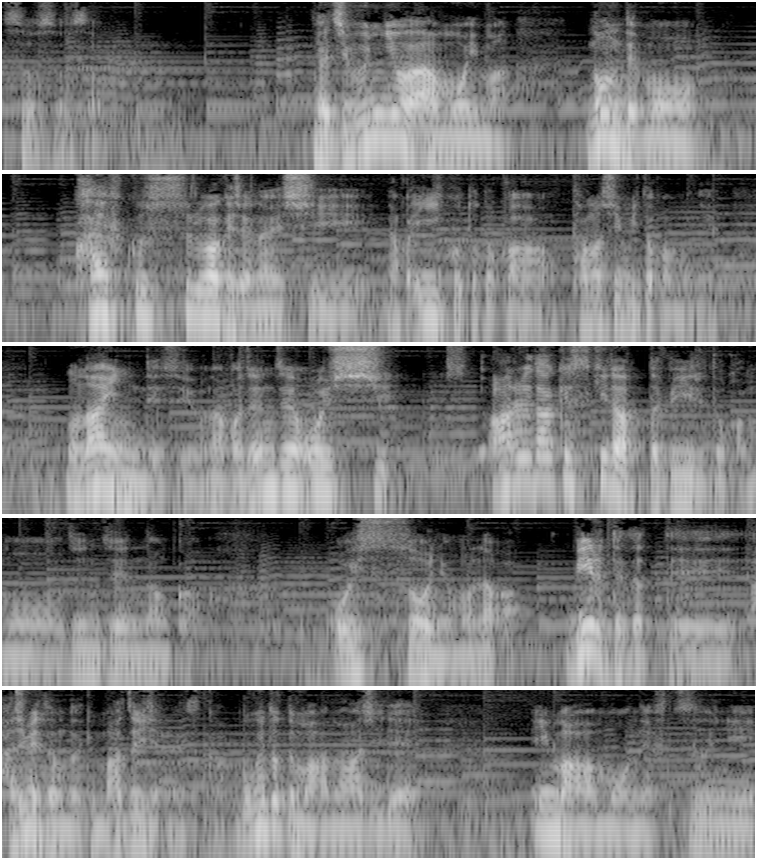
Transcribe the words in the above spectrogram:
そうそうそう。いや、自分にはもう今、飲んでも回復するわけじゃないし、なんかいいこととか楽しみとかもね、もうないんですよ。なんか全然美味しい。あれだけ好きだったビールとかも全然なんか美味しそうに思う。なんかビールってだって初めて飲んだ時まずいじゃないですか。僕にとってもあの味で、今はもうね、普通に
